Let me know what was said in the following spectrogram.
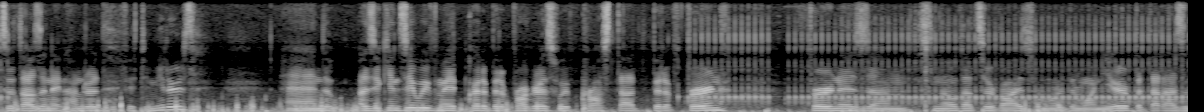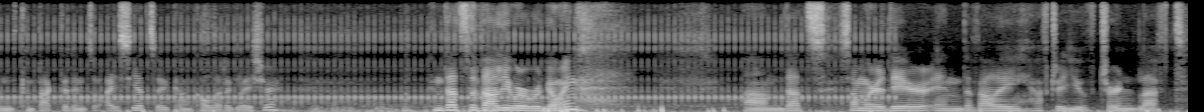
2,850 meters. And as you can see, we've made quite a bit of progress. We've crossed that bit of firn. Firn is um, snow that survives for more than one year, but that hasn't compacted into ice yet, so you can't call it a glacier. And that's the valley where we're going. Um, that's somewhere there in the valley after you've turned left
